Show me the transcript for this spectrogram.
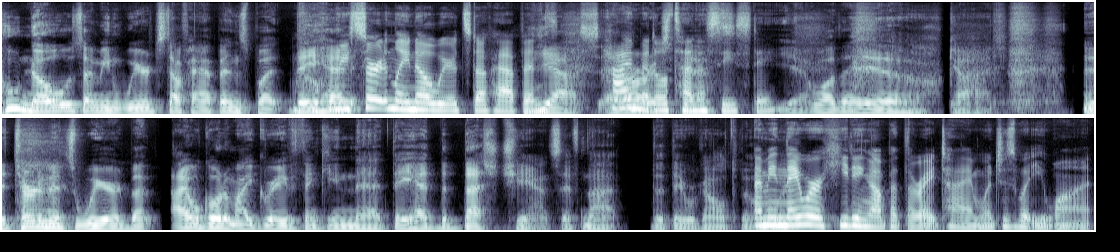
Who knows? I mean, weird stuff happens, but they had we certainly know weird stuff happens. Yes, High Middle expense. Tennessee State. Yeah, well, they, oh god, the tournament's weird, but I will go to my grave thinking that they had the best chance, if not that they were going to ultimately. I mean, they were heating up at the right time, which is what you want.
